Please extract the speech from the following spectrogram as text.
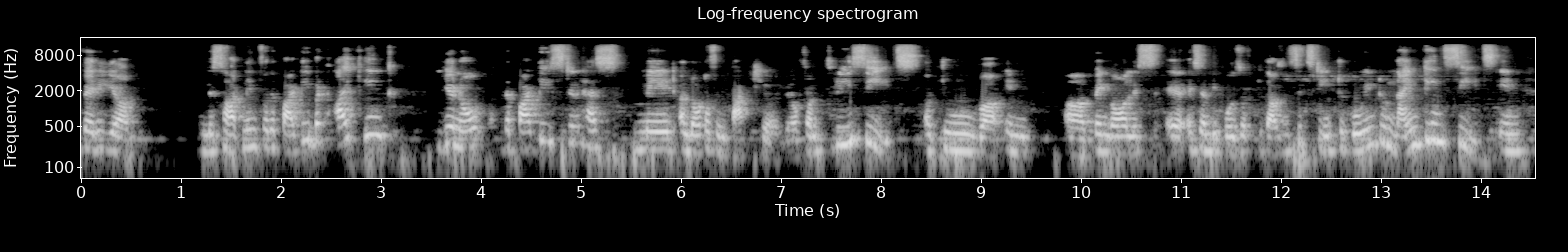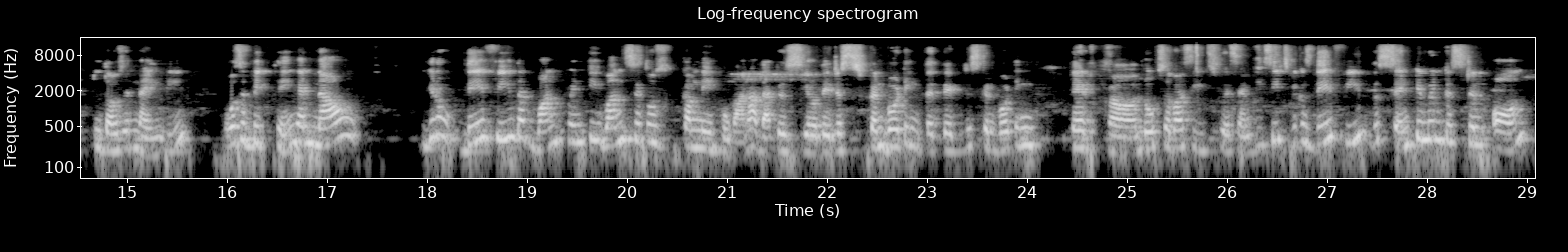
very um, disheartening for the party, but I think you know, the party still has made a lot of impact here. You know, from three seats uh, to uh, in uh, Bengal is, uh, assembly polls of 2016 to going to 19 seats in 2019 was a big thing. And now, you know, they feel that 121 se to kam nahi hoga na. That is, you know, they're just converting that they're just converting their uh, Lok Sabha seats to assembly seats because they feel the sentiment is still on.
